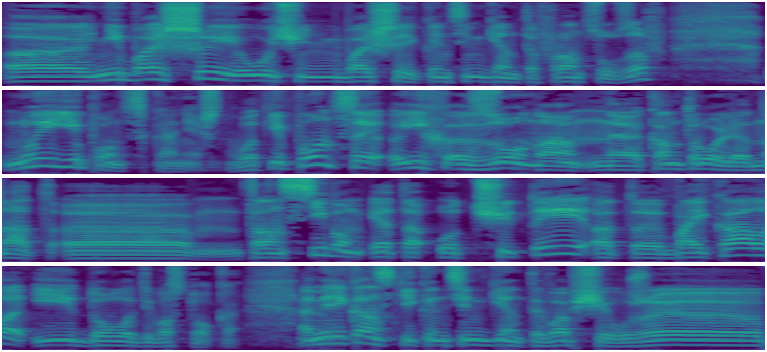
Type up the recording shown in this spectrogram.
Небольшие, очень небольшие контингенты французов. Ну и японцы, конечно. Вот японцы, их зона контроля над Транссибом – это от Читы, от Байкала и до Владивостока. Американские контингенты вообще уже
